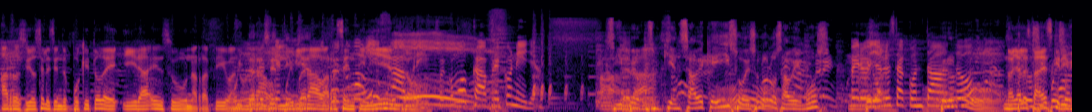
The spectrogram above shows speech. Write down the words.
a Rocío se le siente un poquito de ira en su narrativa, Muy ¿no? Muy brava, resentimiento. fue como capre con ella. Sí, pero pues, quién sabe qué hizo, eso no lo sabemos. Pero, ella lo está contando. No, ella lo Pero está si fue solo con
